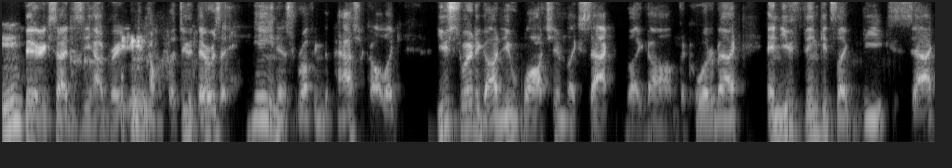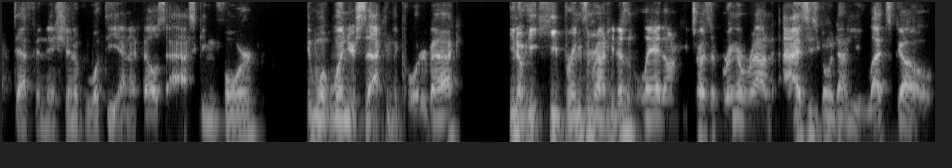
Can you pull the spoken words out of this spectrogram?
Mhm. Very excited to see how great he's becoming. But dude, there was a heinous roughing the passer call. Like you swear to God, you watch him like sack like um the quarterback, and you think it's like the exact definition of what the NFL is asking for, and when when you're sacking the quarterback you know, he, he brings him around. He doesn't land on him. He tries to bring him around. As he's going down, he lets go.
